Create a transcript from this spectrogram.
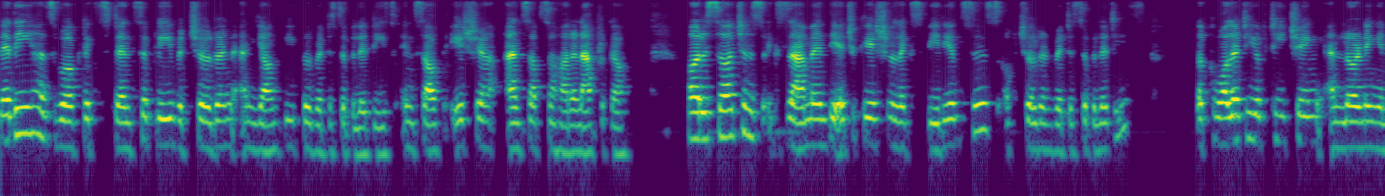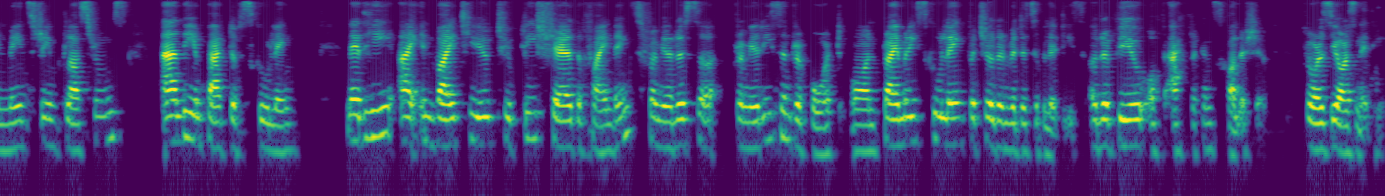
Nidhi has worked extensively with children and young people with disabilities in South Asia and Sub-Saharan Africa. Her research has examined the educational experiences of children with disabilities, the quality of teaching and learning in mainstream classrooms, and the impact of schooling. Nidhi, I invite you to please share the findings from your, research, from your recent report on primary schooling for children with disabilities, a review of African scholarship. Floor is yours, Nidhi.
